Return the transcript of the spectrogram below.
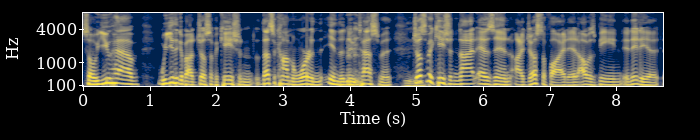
So you have when you think about justification, that's a common word in in the New Testament. Mm-hmm. Justification, not as in I justified it, I was being an idiot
